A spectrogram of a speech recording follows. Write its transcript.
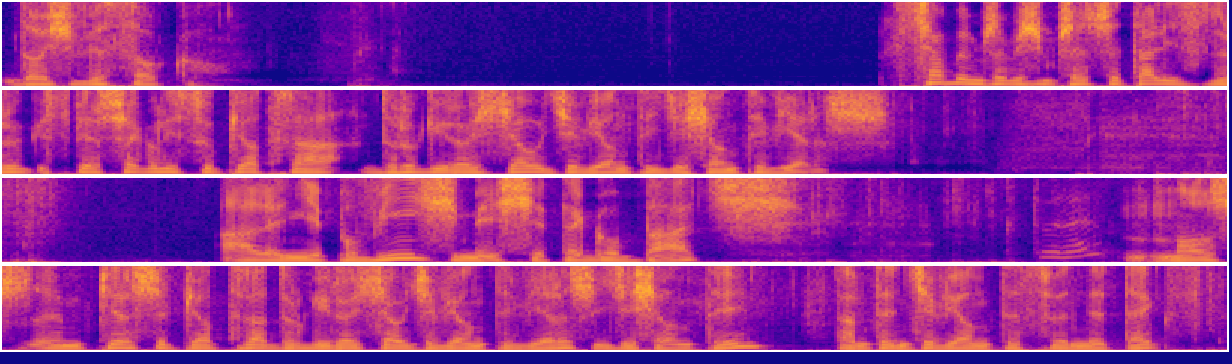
dość wysoko. Chciałbym, żebyśmy przeczytali z, z pierwszego listu Piotra, drugi rozdział, dziewiąty dziesiąty wiersz. Ale nie powinniśmy się tego bać. Które? Może, em, pierwszy Piotra, drugi rozdział, dziewiąty wiersz i dziesiąty. Tamten dziewiąty słynny tekst.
